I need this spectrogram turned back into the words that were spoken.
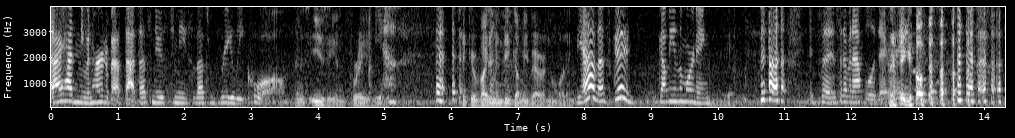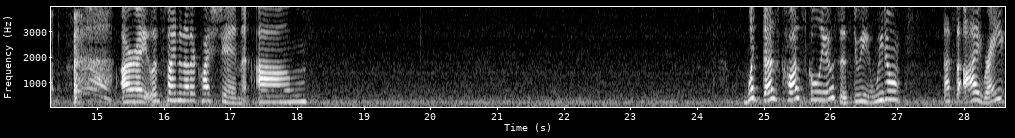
I hadn't even heard about that. That's news to me, so that's really cool. And it's easy and free. Yeah. Take your vitamin D gummy bear in the morning. Yeah, that's good. Gummy in the morning. Yeah. it's a, instead of an apple a day, There right? you go. All right, let's find another question. Um, what does cause scoliosis? Do we we don't? That's the eye, right?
